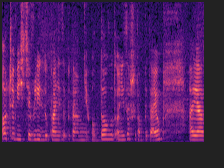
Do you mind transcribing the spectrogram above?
Oczywiście w Lidlu pani zapytała mnie o dowód, oni zawsze tam pytają, a ja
